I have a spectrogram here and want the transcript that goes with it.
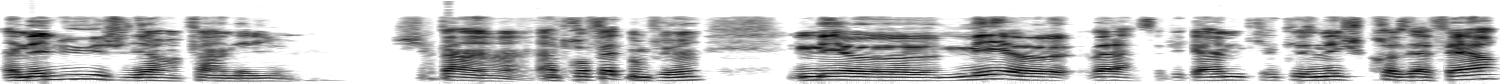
un, élu, je veux dire, enfin un élu. Je suis pas un, prophète non plus, hein. mais mais voilà, ça fait quand même quelques années que je creuse l'affaire.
